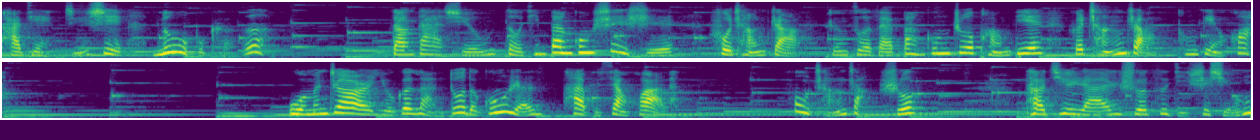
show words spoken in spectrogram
他简直是怒不可遏。当大熊走进办公室时，副厂长正坐在办公桌旁边和厂长通电话。我们这儿有个懒惰的工人，太不像话了。副厂长说：“他居然说自己是熊。”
